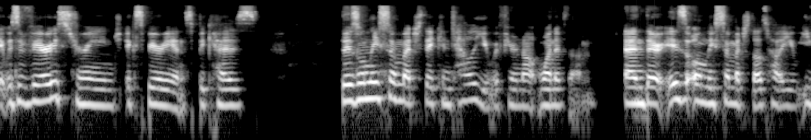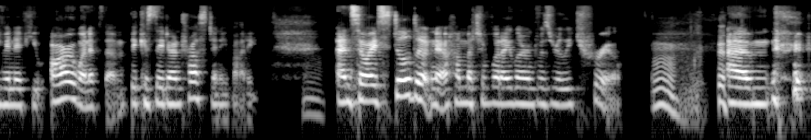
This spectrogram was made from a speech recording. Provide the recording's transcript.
it was a very strange experience because there's only so much they can tell you if you're not one of them. And there is only so much they'll tell you even if you are one of them because they don't trust anybody. Mm. and so i still don't know how much of what i learned was really true Mm. um,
